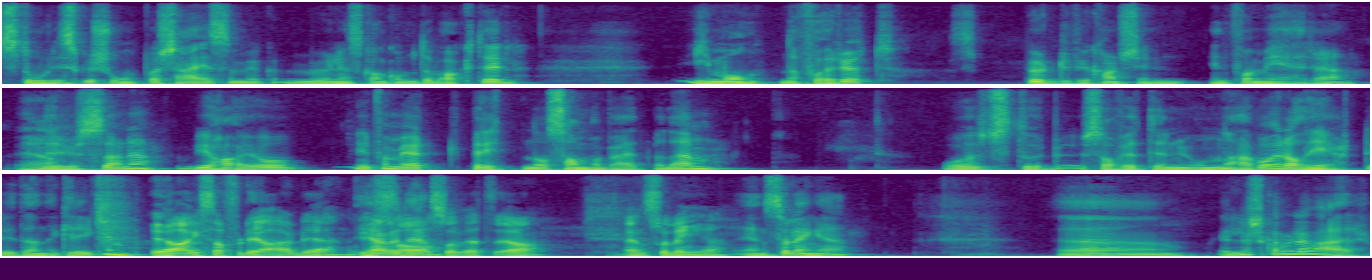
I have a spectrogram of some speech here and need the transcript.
stor diskusjon for seg, som vi muligens kan komme tilbake til. I månedene forut burde vi kanskje informere ja. russerne. Vi har jo informert britene og samarbeidet med dem. Og Sovjetunionen er vår allierte i denne krigen. Ja, ikke sant, for de er det. De USA og Sovjet, ja. Enn så lenge. Enn så lenge. Uh, eller skal vi la være?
